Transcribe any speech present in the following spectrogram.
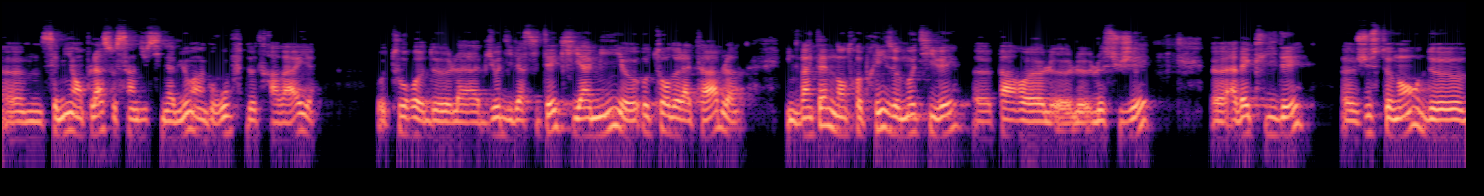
euh, s'est mis en place au sein du SINABIO un groupe de travail autour de la biodiversité qui a mis autour de la table une vingtaine d'entreprises motivées par le, sujet, avec l'idée justement de,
